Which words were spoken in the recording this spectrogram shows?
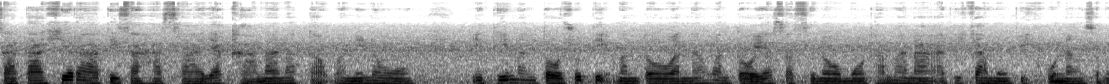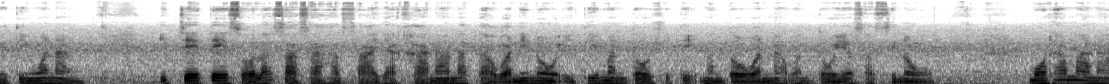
สาตาคิราติสหัสสายักขานานัตตะวันนิโน อิทธิมันโตชุติมันโตวันนะวันโตยัสสสิโนโมทัมานาอธิกามุงภิกขุนังสมิติงวนัง อิเจเตโสรสาสาหัสสายะขานานัตตาวันิโน อิทธิมันโตชุติมันโตวันนะวันโตยัสสสิโน โมทัมานา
